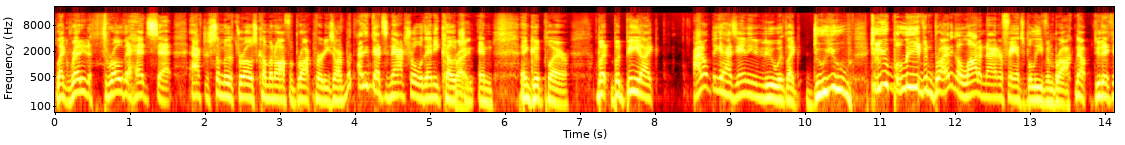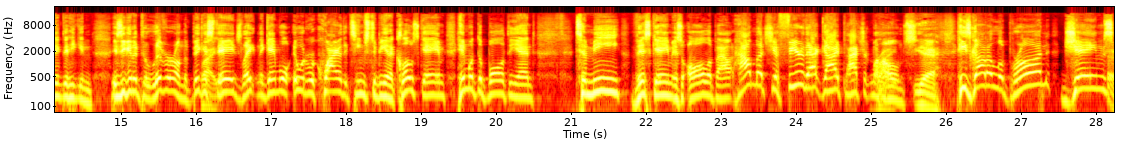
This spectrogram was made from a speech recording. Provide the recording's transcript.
like ready to throw the headset after some of the throws coming off of Brock Purdy's arm. But I think that's natural with any coach Right. and, and and good player. But but be like I don't think it has anything to do with like, do you do you believe in Brock? I think a lot of Niner fans believe in Brock. Now, do they think that he can? Is he going to deliver on the biggest Right. stage late in the game? Well, it would require the teams to be in a close game, him with the ball at the end. To me, this game is all about how much you fear that guy, Patrick Mahomes. Yeah. He's got a LeBron James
